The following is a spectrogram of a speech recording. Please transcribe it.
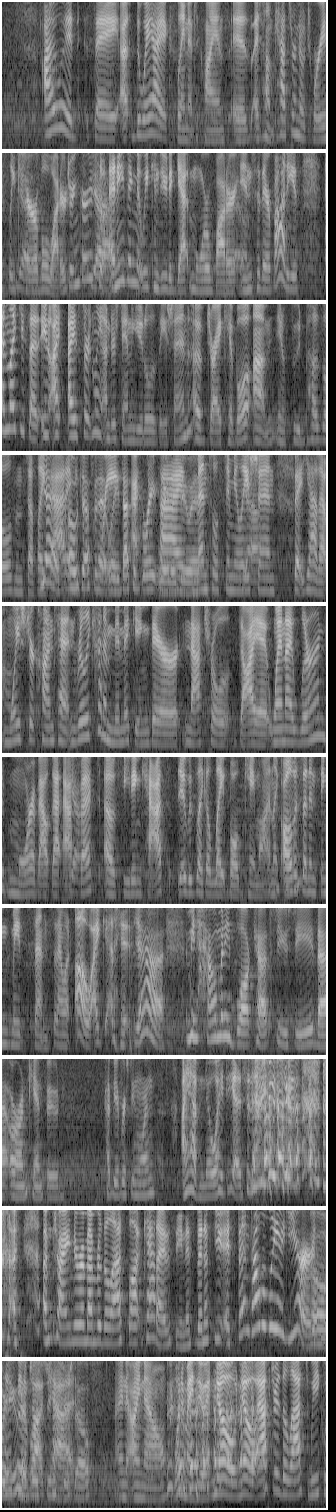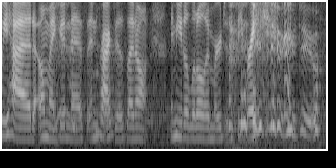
I would say uh, the way I explain it to clients is I tell them cats are notoriously Yes. terrible water drinkers. So anything that we can do to get more water Yes. into their bodies, and like you said, you know, I, I certainly understand the utilization of dry kibble, um, you know, food puzzles and stuff like Mm-hmm. Yes. that. I Oh, definitely. That's a great way to do it. Mental stimulation, but yeah, that moisture content and really kind of mimicking their natural diet. When I learned more about that Yeah. aspect of feeding cats, it was like a light bulb came on. Like all of a sudden things made sense, and I went, oh, I get it. Yeah. I mean, how many block cats do you see that are on canned food? Have you ever seen one? I have no idea to tell you the truth. I'm- trying to remember the last black cat I've seen. It's been a few. It's been probably a year oh, since I've seen a have black cat. yourself. I know. I know. What am I doing? no, no. After the last week we had, oh my goodness, in practice, I don't. I need a little emergency break. you do. You do.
